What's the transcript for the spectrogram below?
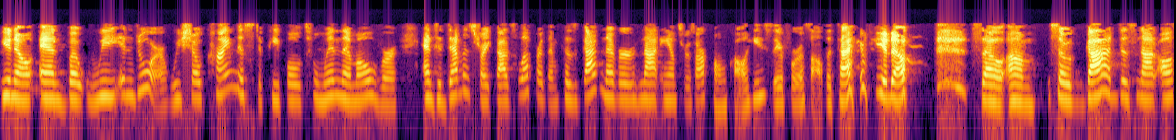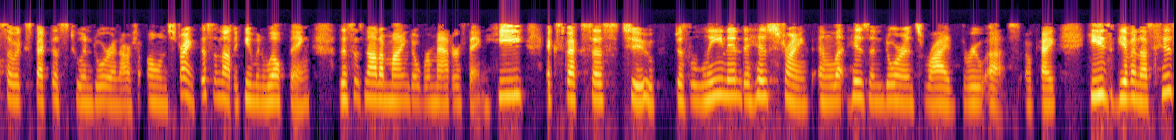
You know, and, but we endure. We show kindness to people to win them over and to demonstrate God's love for them because God never not answers our phone call. He's there for us all the time, you know so, um, so God does not also expect us to endure in our own strength. This is not a human will thing. This is not a mind over matter thing. He expects us to just lean into His strength and let His endurance ride through us, okay? He's given us His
